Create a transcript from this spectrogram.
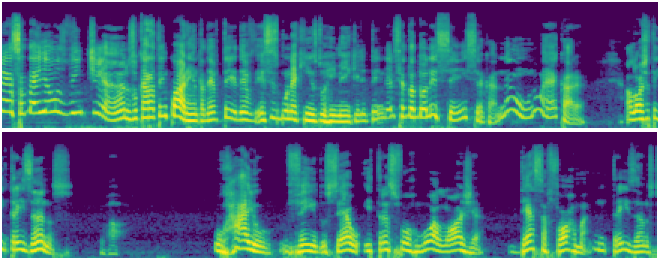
nessa daí há uns 20 anos, o cara tem 40, deve ter, deve- esses bonequinhos do He-Man que ele tem deve ser da adolescência, cara. Não, não é, cara. A loja tem 3 anos. Uau. O raio veio do céu e transformou a loja dessa forma em 3 anos.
